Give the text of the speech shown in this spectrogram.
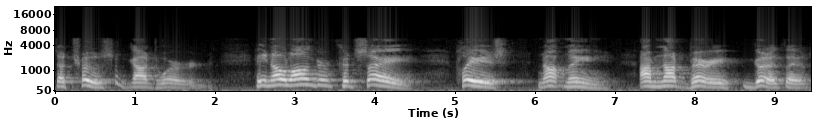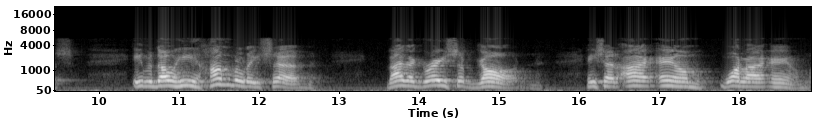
the truths of God's Word. He no longer could say, please, not me. I'm not very good at this. Even though he humbly said, by the grace of God, he said, I am what I am.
